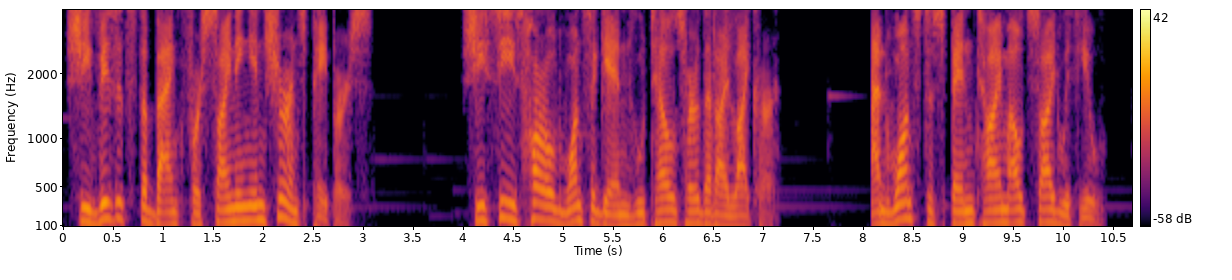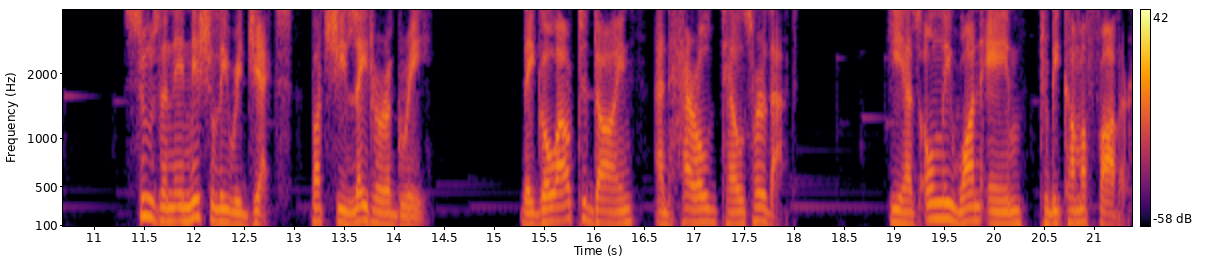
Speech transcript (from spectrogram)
She visits the bank for signing insurance papers. She sees Harold once again who tells her that I like her. And wants to spend time outside with you. Susan initially rejects, but she later agree. They go out to dine, and Harold tells her that. He has only one aim, to become a father.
